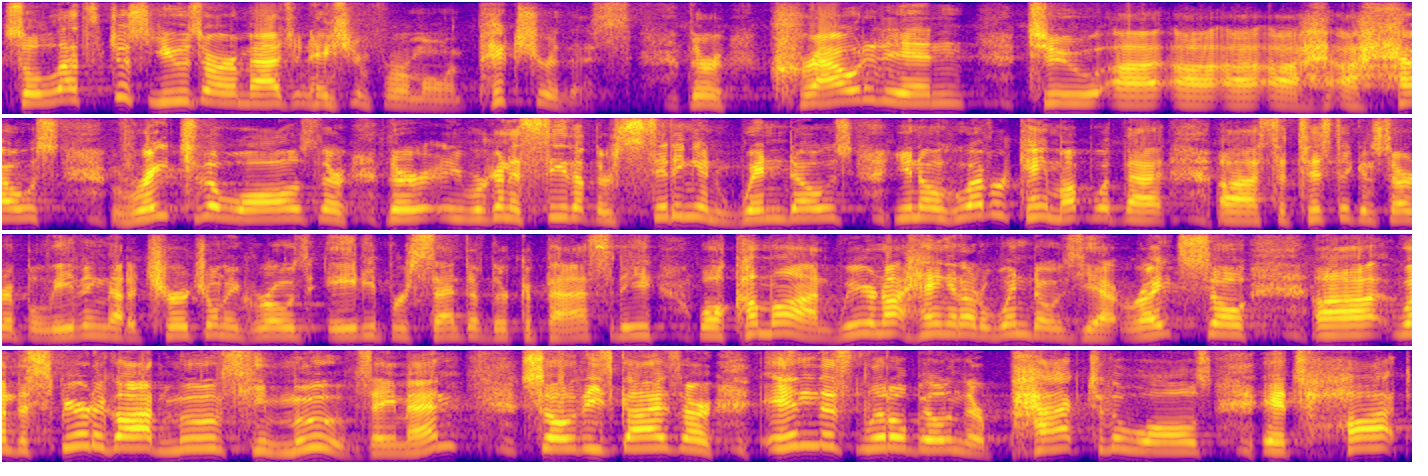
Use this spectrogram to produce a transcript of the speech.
So let's just use our imagination for a moment. Picture this. They're crowded in to a, a, a, a house right to the walls. They're, they're, we're going to see that they're sitting in windows. You know, whoever came up with that uh, statistic and started believing that a church only grows 80% of their capacity, well, come on. We're not hanging out of windows yet, right? So uh, when the Spirit of God moves, He moves. Amen? So these guys are in this little building. They're packed to the walls. It's hot,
